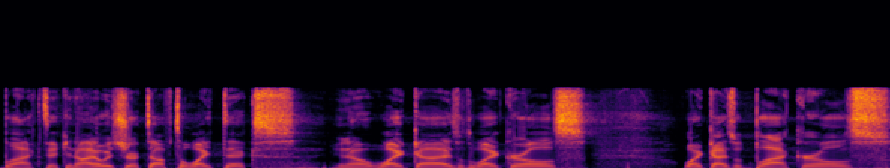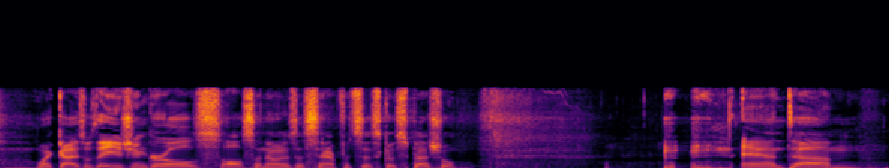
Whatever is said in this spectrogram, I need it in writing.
black dick. You know, I always jerked off to white dicks. You know, white guys with white girls, white guys with black girls, white guys with Asian girls, also known as a San Francisco special. and um,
